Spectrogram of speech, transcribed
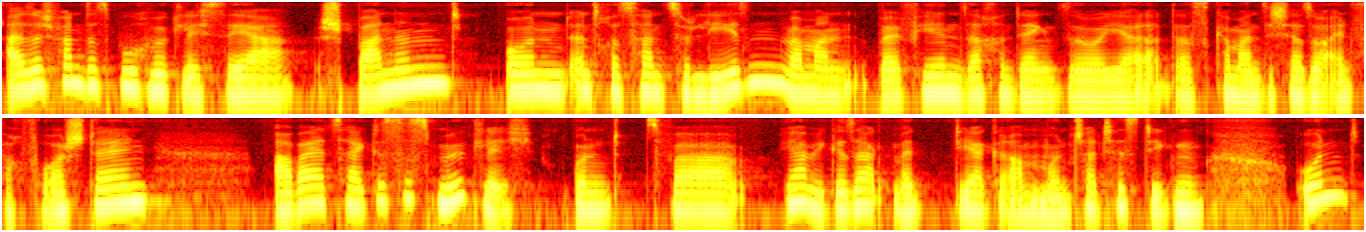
Also ich fand das Buch wirklich sehr spannend und interessant zu lesen, weil man bei vielen Sachen denkt, so ja, das kann man sich ja so einfach vorstellen. Aber er zeigt, es ist möglich. Und zwar, ja, wie gesagt, mit Diagrammen und Statistiken. Und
